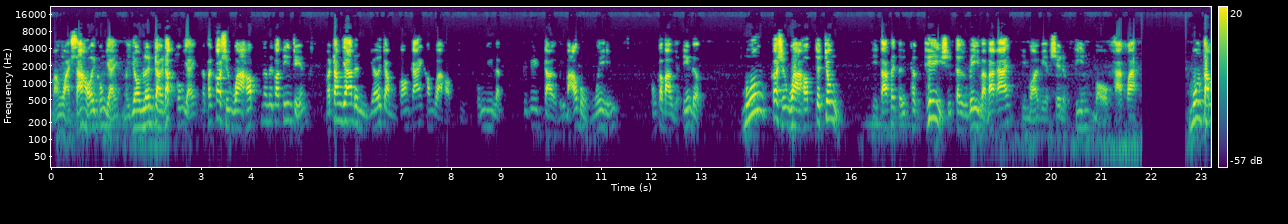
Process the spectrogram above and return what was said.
mà ngoài xã hội cũng vậy mà dồn lên trời đất cũng vậy nó phải có sự hòa hợp nó mới có tiến triển. Mà trong gia đình vợ chồng con cái không hòa hợp cũng như là cái, cái trời bị bão bùng nguy hiểm không có bao giờ tiến được muốn có sự hòa hợp cho chung thì ta phải tự thực thi sự từ bi và bác ái thì mọi việc sẽ được tiến bộ khả quan. Muốn tâm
